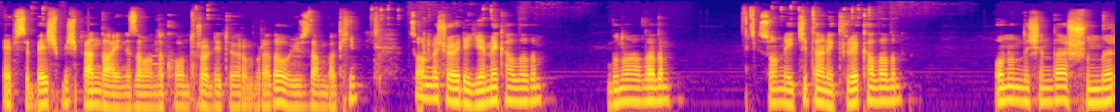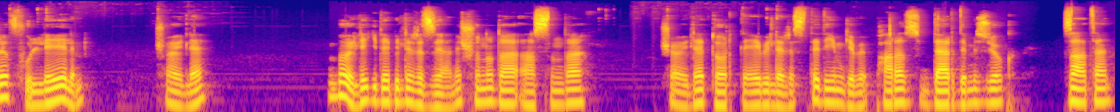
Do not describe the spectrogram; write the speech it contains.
Hepsi 5'miş. Ben de aynı zamanda kontrol ediyorum burada. O yüzden bakayım. Sonra şöyle yemek alalım. Bunu alalım. Sonra iki tane kürek alalım. Onun dışında şunları fullleyelim. Şöyle. Böyle gidebiliriz yani. Şunu da aslında şöyle dörtleyebiliriz. Dediğim gibi para derdimiz yok. Zaten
